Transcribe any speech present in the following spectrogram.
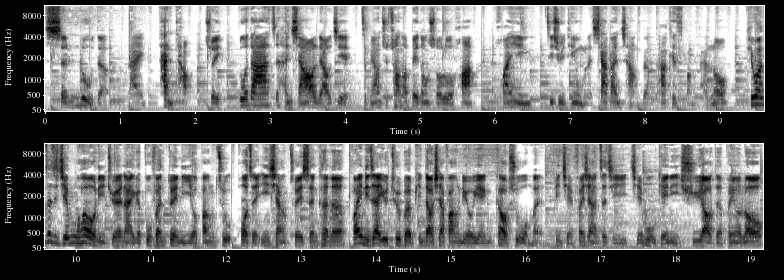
深入的来探讨，所以如果大家是很想要了解怎么样去创造被动收入的话，欢迎继续听我们的下半场的 Podcast 访谈喽。听完这期节目后，你觉得哪一个部分对你有帮助，或者印象最深刻呢？欢迎你在 YouTube 频道下方留言告诉我们，并且分享这集节目给你需要的朋友喽。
